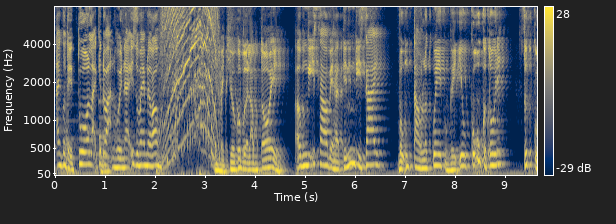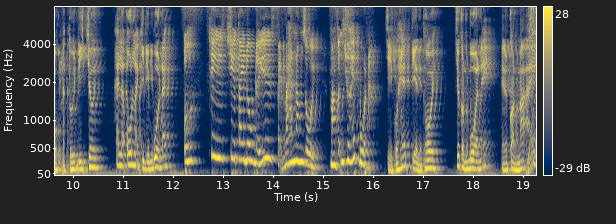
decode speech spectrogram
Anh có thể tua lại cái đoạn hồi nãy dùm em được không? Nhưng mà chưa có vừa lòng tôi. Ông nghĩ sao về Hà Tín Design Vũng Tàu là quê của người yêu cũ của tôi đấy. Rốt cuộc là tôi đi chơi Hay là ôn lại kỷ niệm buồn đây? Ơ, thì chia tay đâu đấy phải 3 năm rồi mà vẫn chưa hết buồn à? Chỉ có hết tiền thôi Chứ còn buồn ấy thì nó còn mãi.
